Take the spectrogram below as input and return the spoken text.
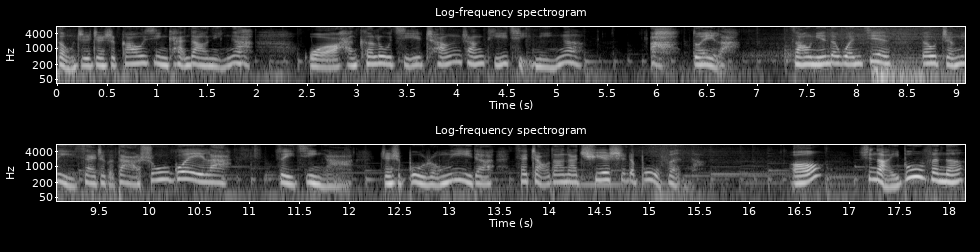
总之，真是高兴看到您啊！我和克鲁奇常常提起您啊。啊，对了，早年的文件都整理在这个大书柜啦。最近啊，真是不容易的，才找到那缺失的部分呢。哦，是哪一部分呢？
